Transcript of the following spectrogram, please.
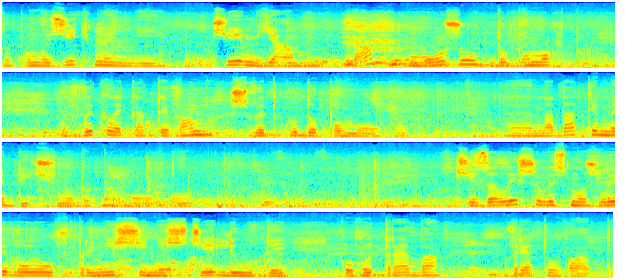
Допоможіть мені. Чим я вам можу допомогти? Викликати вам швидку допомогу, е, надати медичну допомогу. Чи залишились, можливо, в приміщенні ще люди, кого треба врятувати?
